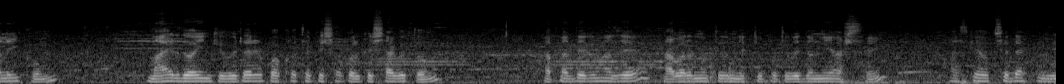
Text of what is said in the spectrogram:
আলাইকুম। মায়ের দোয়া ইনকিউবেটারের পক্ষ থেকে সকলকে স্বাগতম। আপনাদের মাঝে আবারও নতুন একটি প্রতিবেদন নিয়ে আসছে। আজকে হচ্ছে দেখাবো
